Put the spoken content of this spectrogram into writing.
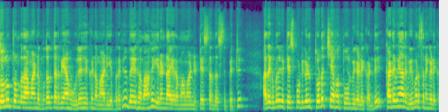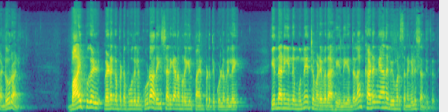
தொண்ணூற்றி ஒன்பதாம் ஆண்டு முதல் தடவையாக உலக ஆடிய பிறகு வேகமாக இரண்டாயிரமாம் ஆண்டு டெஸ்ட் அந்தஸ்து பெற்று அதற்கு பிறகு டெஸ்ட் போட்டிகள் தொடர்ச்சியாக தோல்விகளை கண்டு கடுமையான விமர்சனங்களை கண்டு ஒரு அணி. வாய்ப்புகள் வழங்கப்பட்ட போதிலும் கூட அதை சரியான முறையில் பயன்படுத்திக் கொள்ளவில்லை. இந்த அணி இன்னும் முன்னேற்றம் அடைவதாக இல்லை என்றெல்லாம் கடுமையான விமர்சனங்களை சந்தித்தது.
